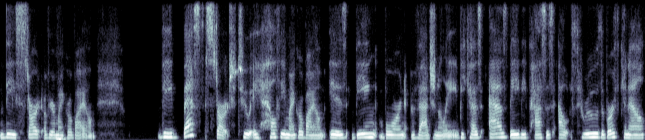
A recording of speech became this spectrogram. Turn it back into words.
the start of your mm-hmm. microbiome the best start to a healthy microbiome is being born vaginally because as baby passes out through the birth canal,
